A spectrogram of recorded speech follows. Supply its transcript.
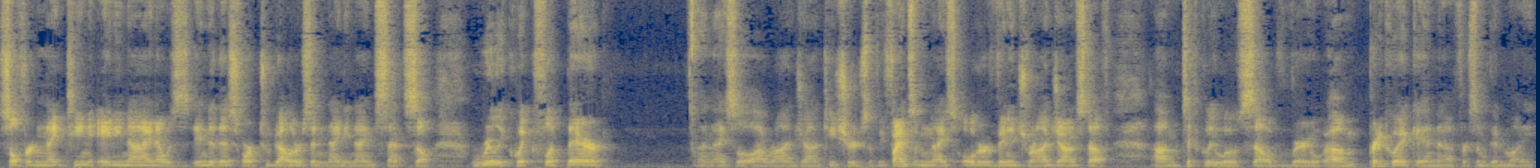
Sold for 19.89. I was into this for two dollars and 99 cents. So really quick flip there. A nice little uh, Ron Jon T-shirt. So if you find some nice older vintage Ron Jon stuff, um, typically will sell very um, pretty quick and uh, for some good money.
